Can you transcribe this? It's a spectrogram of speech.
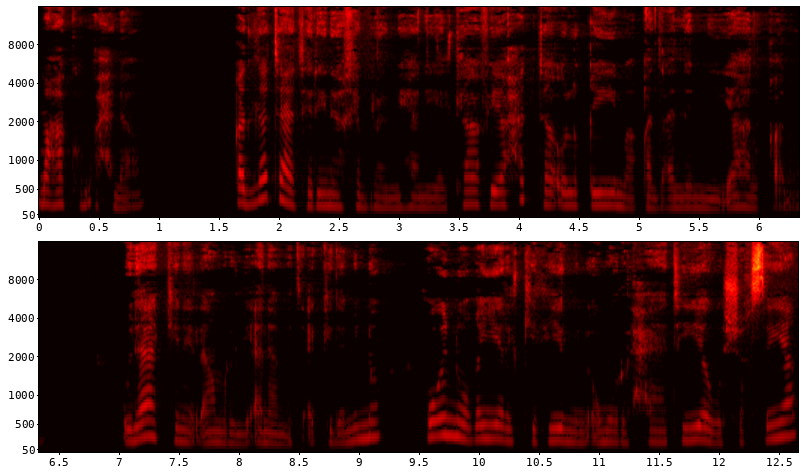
معكم أحلام. قد لا تعترين الخبرة المهنية الكافية حتى ألقي ما قد علمني إياه القانون. ولكن الأمر اللي أنا متأكدة منه هو أنه غير الكثير من الأمور الحياتية والشخصية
